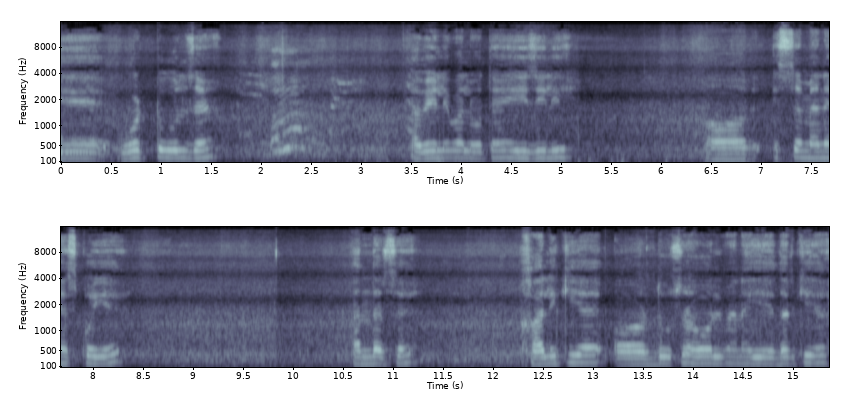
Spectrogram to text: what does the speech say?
ये वुड टूल्स हैं अवेलेबल होते हैं इजीली और इससे मैंने इसको ये अंदर से खाली किया है और दूसरा होल मैंने ये इधर किया है।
